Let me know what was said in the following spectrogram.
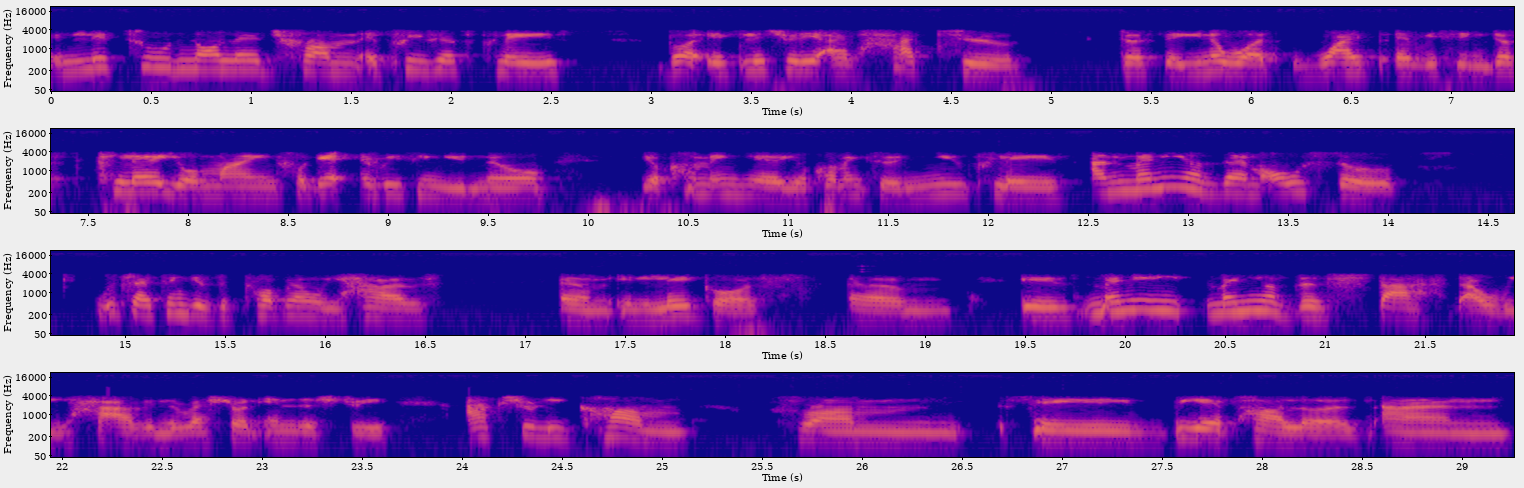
a little knowledge from a previous place, but it's literally I've had to just say, you know what, wipe everything, just clear your mind, forget everything you know. You're coming here, you're coming to a new place. And many of them also, which I think is the problem we have um, in Lagos, um, is many many of the staff that we have in the restaurant industry actually come from say beer parlors and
